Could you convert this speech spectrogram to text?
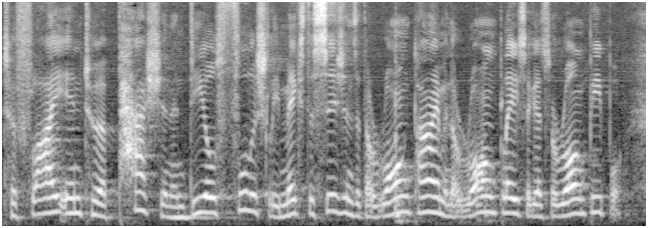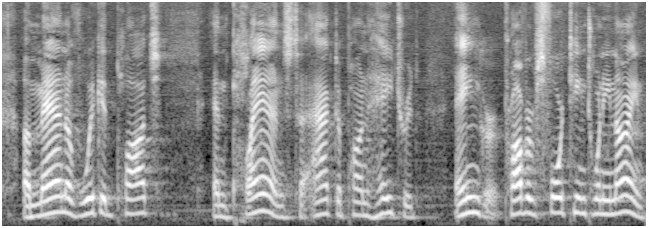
to fly into a passion and deals foolishly, makes decisions at the wrong time in the wrong place against the wrong people. A man of wicked plots and plans to act upon hatred, anger. Proverbs 14 29.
